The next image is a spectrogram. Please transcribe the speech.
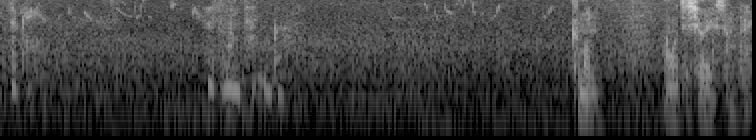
It's okay. It was a long time ago. Come on. I want to show you something.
